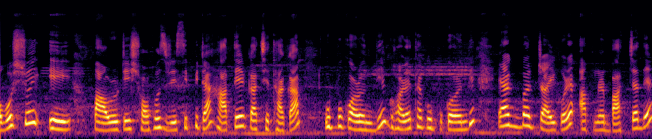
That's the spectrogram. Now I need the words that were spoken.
অবশ্যই এই পাউরুটির সহজ রেসিপিটা হাতের কাছে থাকা উপকরণ দিয়ে, ঘরে থাকা উপকরণ দিয়ে একবার ট্রাই করে আপনার বাচ্চাদের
